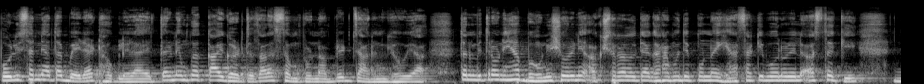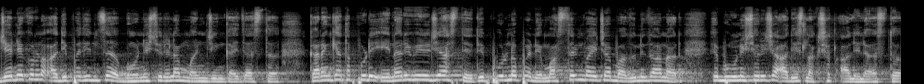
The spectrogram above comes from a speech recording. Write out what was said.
पोलिसांनी आता बेड्या ठोकलेल्या आहेत. तर नेमकं काय घडतं त्याला संपूर्ण अपडेट जाणून घेऊया. तर मित्रांनो ह्या भुवनेश्वरीने अक्षराला त्या घरामध्ये पुन्हा ह्यासाठी बोलवलेलं असतं की जेणेकरून अधिपतींचं भुवनेश्वरीला मन जिंकायचं असतं. कारण की आता पुढे येणारी वेळ जी असते ती पूर्णपणे मास्तरीणबाईच्या बाजूने जाणार हे भुवनेश्वरीच्या आधीच लक्षात आलेलं असतं.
